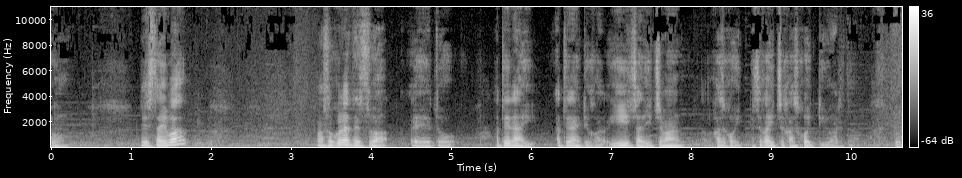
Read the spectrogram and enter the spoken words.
うん。実際は、まあ、ソクラテスはえっ、ー、と当てない当てないというかギリシャで一番賢い世界一賢いって言われたような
